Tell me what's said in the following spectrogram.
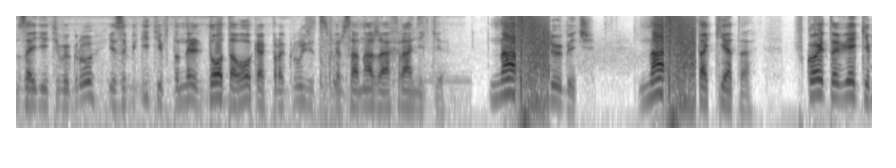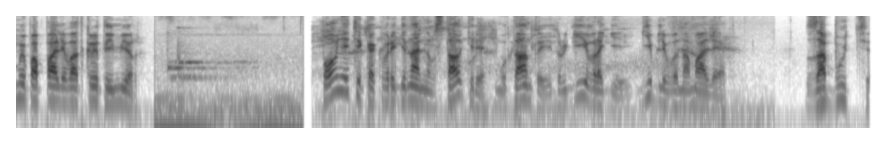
зайдите в игру и забегите в туннель до того, как прогрузятся персонажи-охранники. На Любич! На Такета! В кои-то веке мы попали в открытый мир. Помните, как в оригинальном Сталкере мутанты и другие враги гибли в аномалиях? Забудьте.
